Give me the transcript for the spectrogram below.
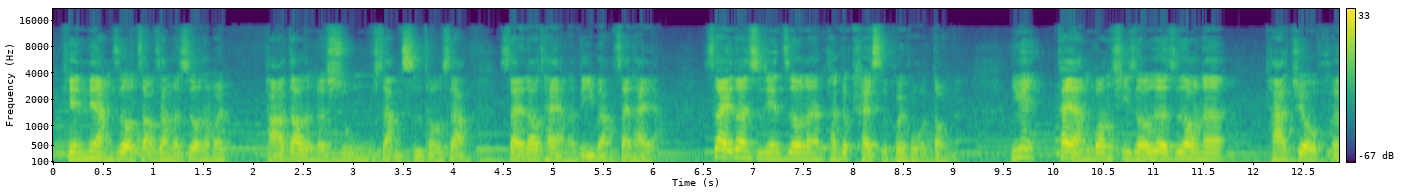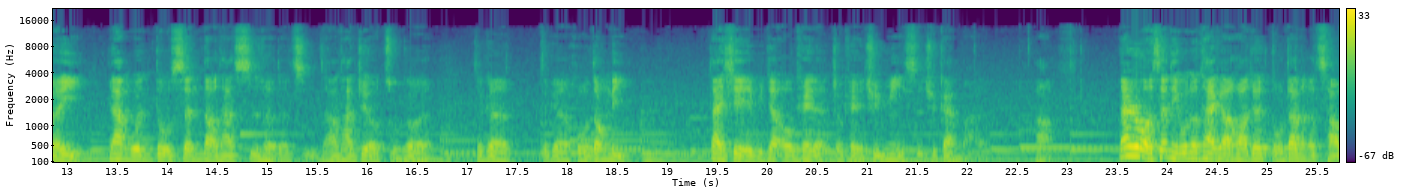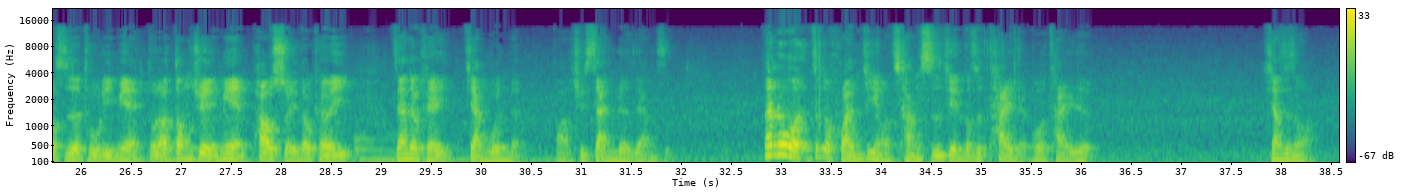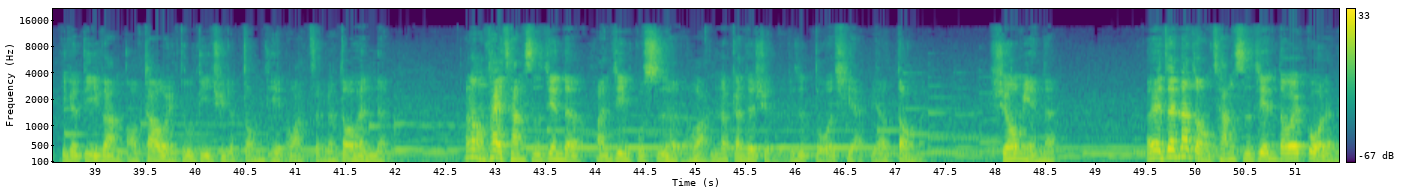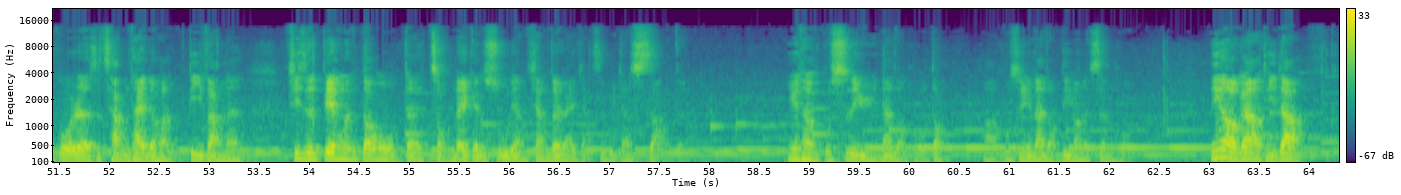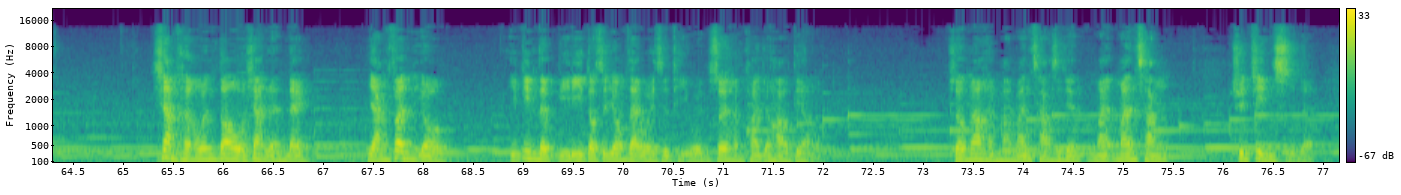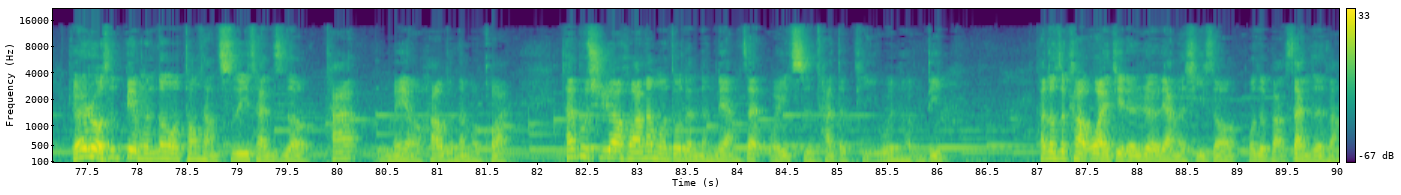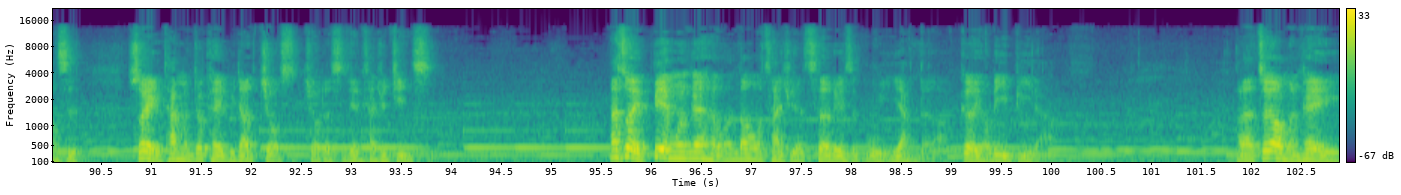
天亮之后早上的时候，它们会爬到那个树木上、石头上，晒到太阳的地方晒太阳。晒一段时间之后呢，它就开始会活动了，因为太阳光吸收热之后呢，它就可以让温度升到它适合的值，然后它就有足够的这个这个活动力。代谢也比较 OK 的，就可以去觅食去干嘛了。好，那如果身体温度太高的话，就会躲到那个潮湿的土里面，躲到洞穴里面泡水都可以，这样就可以降温了。啊，去散热这样子。那如果这个环境哦，长时间都是太冷或太热，像是什么一个地方哦，高纬度地区的冬天，哇，整个都很冷。那那种太长时间的环境不适合的话，那干脆选择就是躲起来，不要动了，休眠了。而且在那种长时间都会过冷过热是常态的话地方呢，其实变温动物的种类跟数量相对来讲是比较少的，因为它们不适于那种活动啊，不适于那种地方的生活。另外我刚刚提到，像恒温动物，像人类，养分有一定的比例都是用在维持体温，所以很快就耗掉了。所以我们要很蛮蛮长时间，蛮蛮长去进食的。可是，如果是变温动物，通常吃一餐之后，它没有耗得那么快，它不需要花那么多的能量在维持它的体温恒定，它都是靠外界的热量的吸收或者帮散热方式，所以它们就可以比较久久的时间才去进食。那所以变温跟恒温动物采取的策略是不一样的啊，各有利弊的啊。好了，最后我们可以。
